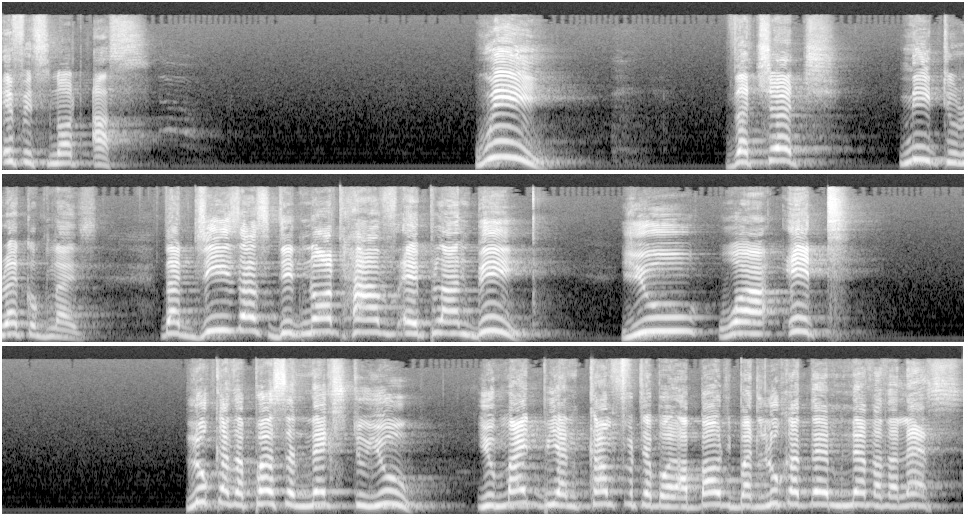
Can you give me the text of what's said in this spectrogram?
if it's not us? We, the church, need to recognize that Jesus did not have a plan B. You were it. Look at the person next to you. You might be uncomfortable about it, but look at them nevertheless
